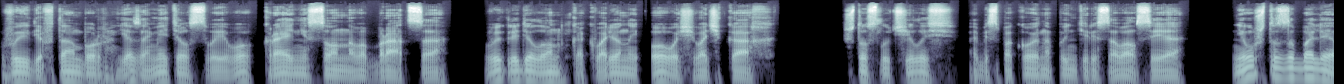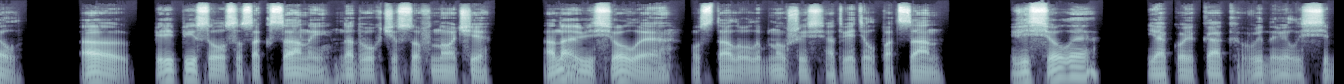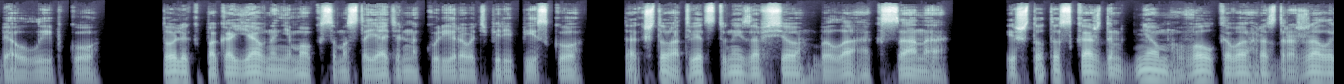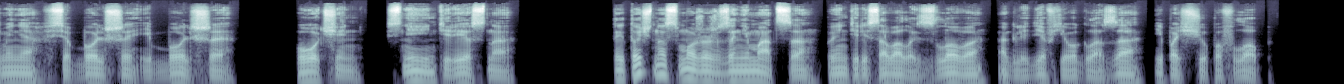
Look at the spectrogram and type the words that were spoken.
Выйдя в тамбур, я заметил своего крайне сонного братца. Выглядел он, как вареный овощ в очках. «Что случилось?» — обеспокоенно поинтересовался я. «Неужто заболел?» «А Переписывался с Оксаной до двух часов ночи. Она веселая, устало улыбнувшись, ответил пацан. Веселая? Я кое-как выдавил из себя улыбку. Толик пока явно не мог самостоятельно курировать переписку, так что ответственной за все была Оксана. И что-то с каждым днем Волкова раздражало меня все больше и больше. Очень. С ней интересно». «Ты точно сможешь заниматься?» — поинтересовалась Злова, оглядев его глаза и пощупав лоб.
